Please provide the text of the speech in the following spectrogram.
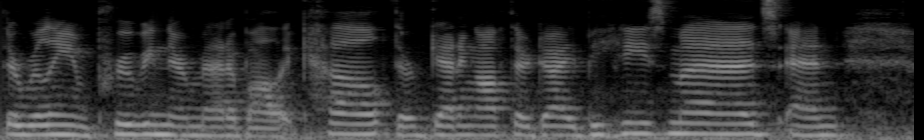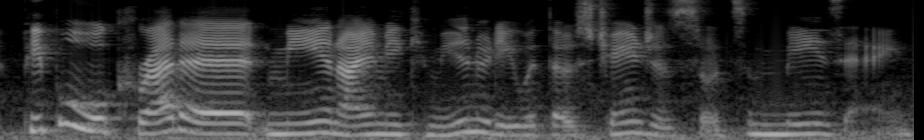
they're really improving their metabolic health. They're getting off their diabetes meds, and people will credit me and IME community with those changes. So it's amazing.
